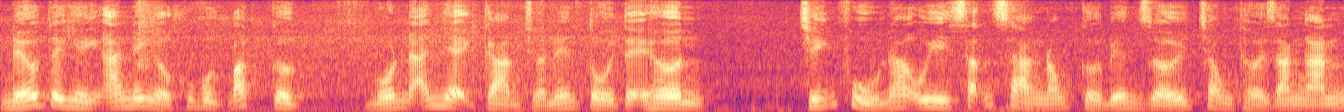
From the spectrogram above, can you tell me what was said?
nếu tình hình an ninh ở khu vực Bắc Cực vốn đã nhạy cảm trở nên tồi tệ hơn, chính phủ Na Uy sẵn sàng đóng cửa biên giới trong thời gian ngắn.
